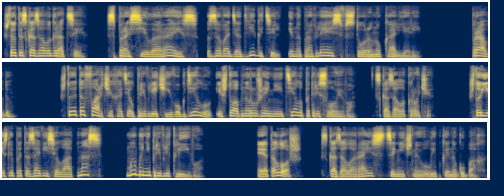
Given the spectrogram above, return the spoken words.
«Что ты сказала Грации?» — спросила Райс, заводя двигатель и направляясь в сторону Кальяри. Правду. Что это Фарчи хотел привлечь его к делу и что обнаружение тела потрясло его, сказала Кроче. Что если бы это зависело от нас, мы бы не привлекли его. «Это ложь», — сказала Райс с циничной улыбкой на губах.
